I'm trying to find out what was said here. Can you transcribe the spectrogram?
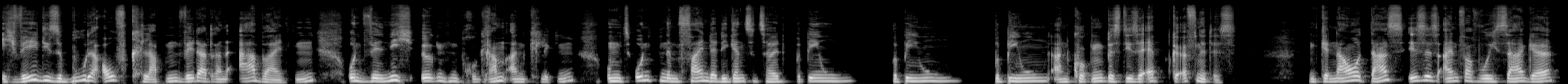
Ich will diese Bude aufklappen, will daran arbeiten und will nicht irgendein Programm anklicken und unten im Finder die ganze Zeit angucken, bis diese App geöffnet ist. Und genau das ist es einfach, wo ich sage,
